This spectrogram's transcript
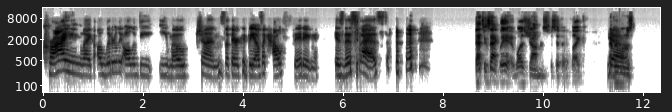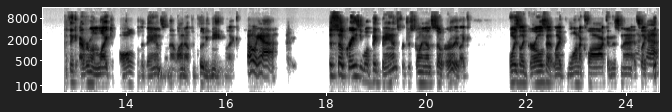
crying, like uh, literally all of the emotions that there could be. I was like, "How fitting is this fest?" that's exactly it. It was genre specific. Like yeah. everyone was I think everyone liked all of the bands on that lineup, including me. Like Oh yeah. Just so crazy what big bands were just going on so early. Like boys like girls at like one o'clock and this and that. It's like yeah.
